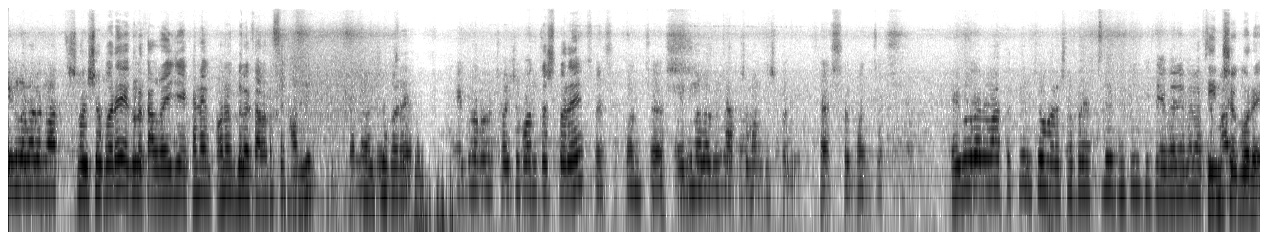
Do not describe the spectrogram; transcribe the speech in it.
এগুলো পাবেন ছয়শো করে। এগুলো কালার এই যে এখানে অনেকগুলো কালার আছে খালি। ছয়শো করে। এগুলো পাবেন ছয়শো পঞ্চাশ করে। ছয়শো পঞ্চাশ। এগুলো পাবেন সাতশো পঞ্চাশ করে। সাতশো পঞ্চাশ। এগুলো পাবেন মাত্র তিনশো করে। শপে আসলে অ্যাভেলেবেল আছে। তিনশো করে?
